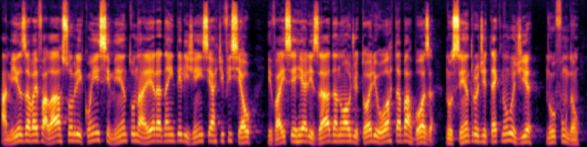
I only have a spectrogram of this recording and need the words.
A mesa vai falar sobre conhecimento na era da inteligência artificial e vai ser realizada no Auditório Horta Barbosa, no Centro de Tecnologia, no Fundão.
